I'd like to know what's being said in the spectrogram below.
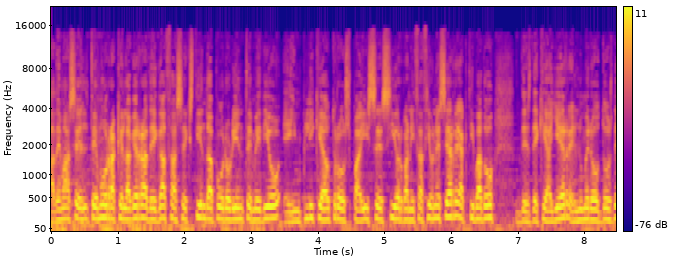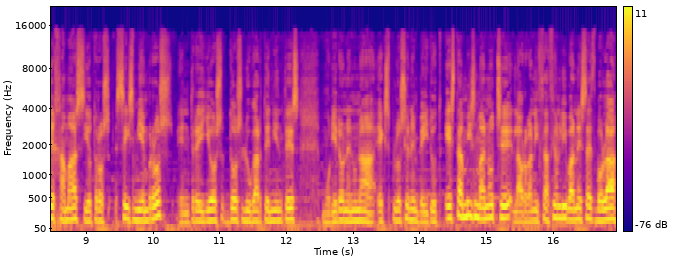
Además, el temor a que la guerra de Gaza se extienda por Oriente Medio e implique a otros países y organizaciones se ha reactivado desde que ayer el número 2 de Hamas y otros seis miembros, entre ellos dos lugartenientes, murieron en una explosión en Beirut. Esta misma noche, la organización libanesa Hezbollah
